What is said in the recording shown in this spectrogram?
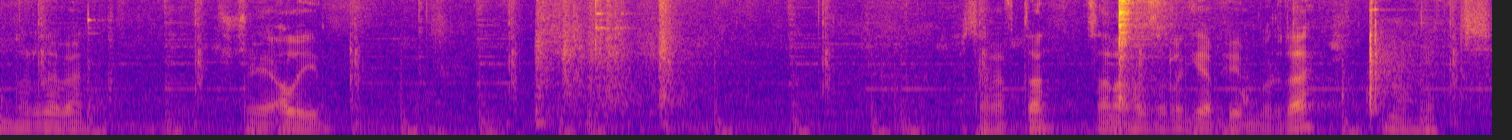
Şunları da ben şuraya alayım. Bir taraftan sana hazırlık yapayım burada. Evet.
